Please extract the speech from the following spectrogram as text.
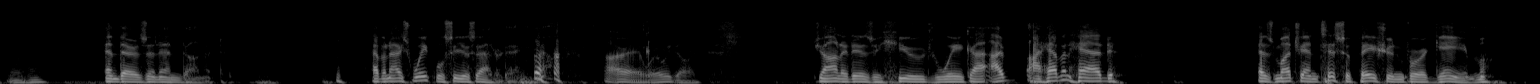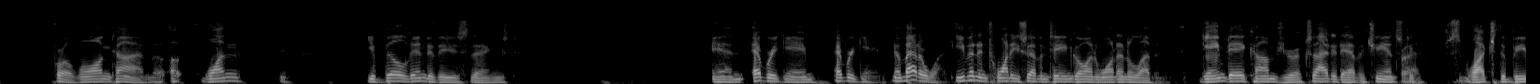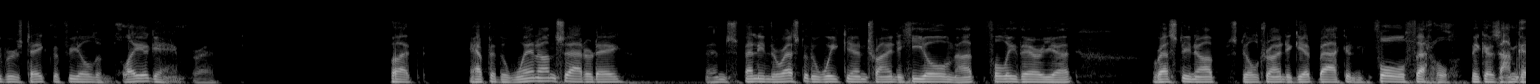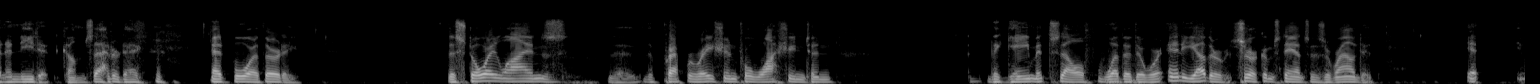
And there's an end on it. Have a nice week. We'll see you Saturday. All right, where are we going? John, it is a huge week. I, I I haven't had as much anticipation for a game for a long time. Uh, one, you build into these things, and every game, every game, no matter what, even in 2017, going one and 11, game day comes, you're excited to have a chance Right. to watch the Beavers take the field and play a game. Right. But after the win on Saturday and spending the rest of the weekend trying to heal, not fully there yet, resting up, still trying to get back in full fettle because I'm going to need it come Saturday at 4:30. The storylines, the the preparation for Washington, the game itself, whether there were any other circumstances around it,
